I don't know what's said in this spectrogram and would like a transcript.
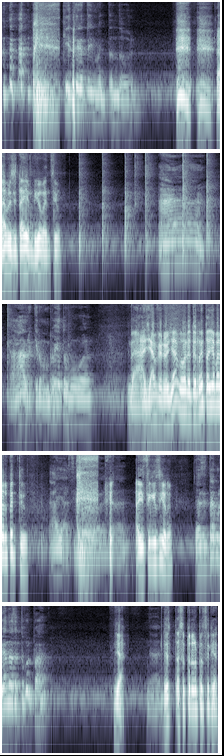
¿Qué historia estás inventando, weón? Ah, pero si estáis en vivo, encima. Ah, ah, pero es que era un reto, weón. Ah, ya, pero ya, pues, ahora te reto a llamar al Pentio. Ah, ya, sí, weón, ya. Ahí sí que sí, ¿o no? Ya, se está culiando va a ser tu culpa, ¿ah? Ya, Ya. es- acepto la responsabilidad.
